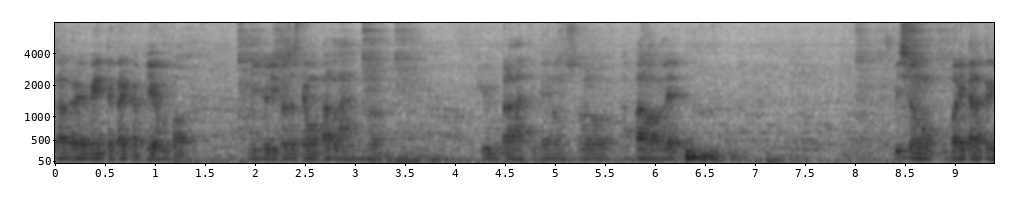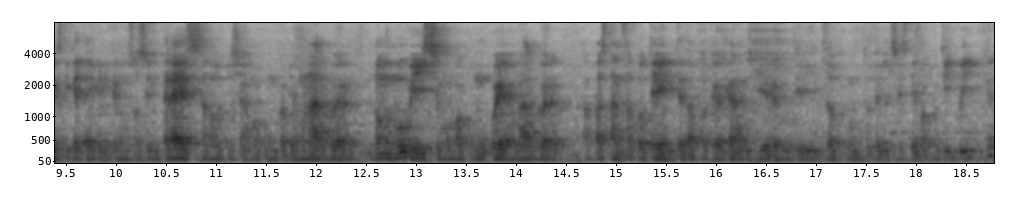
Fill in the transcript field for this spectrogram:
Questo brevemente per capire un po' meglio di cosa stiamo parlando, più in pratica e non solo a parole. Qui sono un po' di caratteristiche tecniche, non so se interessano, diciamo comunque abbiamo un hardware non nuovissimo, ma comunque un hardware abbastanza potente da poter garantire l'utilizzo appunto del sistema Qt Quick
